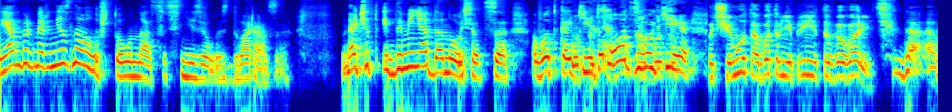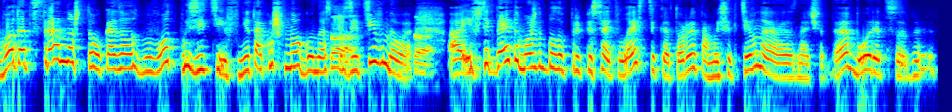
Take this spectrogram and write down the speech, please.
Я, например, не знала, что у нас снизилось два раза. Значит, и до меня доносятся вот какие-то вот отзвуки. Почему-то об этом не принято говорить. Да, вот это странно, что, казалось бы, вот позитив. Не так уж много у нас да, позитивного. Да. А, и всегда это можно было приписать власти, которые там эффективно, значит, да, борются.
